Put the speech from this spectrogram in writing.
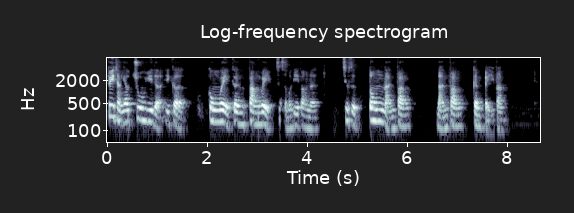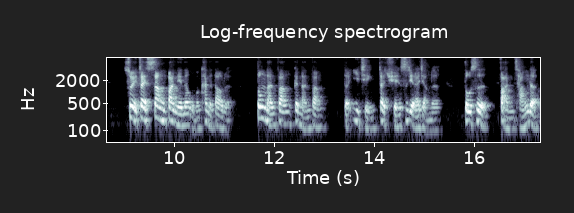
非常要注意的一个。宫位跟方位是什么地方呢？就是东南方、南方跟北方。所以在上半年呢，我们看得到的东南方跟南方的疫情，在全世界来讲呢，都是反常的、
